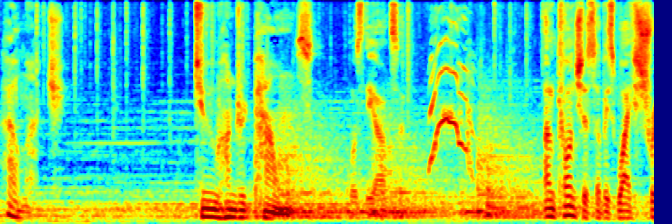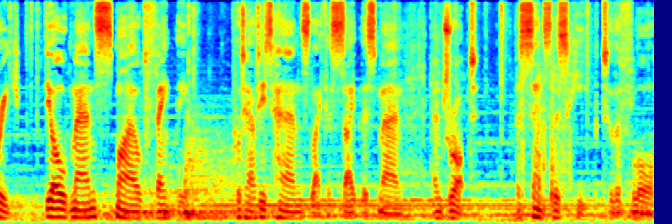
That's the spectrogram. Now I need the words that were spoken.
How much? Two hundred pounds, was the answer. Unconscious of his wife's shriek, the old man smiled faintly, put out his hands like a sightless man, and dropped, a senseless heap, to the floor.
